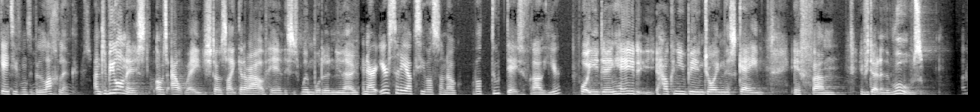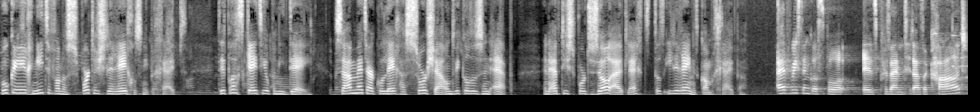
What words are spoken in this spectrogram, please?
Katie vond het belachelijk. And to be honest, I was outraged. I was like, get her out of here. This is Wimbledon, you know. En haar eerste reactie was dan ook, wat doet deze vrouw hier? What are you doing here? How can you be enjoying this game if, um, if you don't know the rules? Hoe kun je genieten van een sport als je de regels niet begrijpt? Dit bracht Katie op een idee. Samen met haar collega Sorsha ontwikkelde ze een app. Een app die sport zo uitlegt dat iedereen het kan begrijpen. Every single sport is presented as a card.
